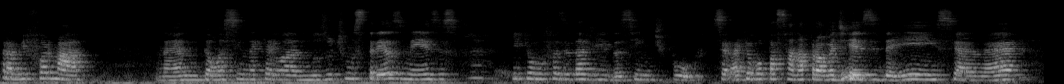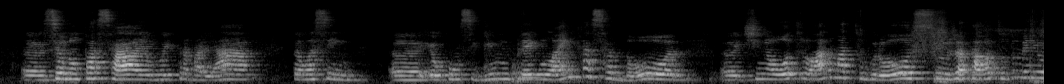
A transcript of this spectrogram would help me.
para me formar, né? Então, assim, naquela, nos últimos três meses, o que, que eu vou fazer da vida? Assim, tipo, será que eu vou passar na prova de residência, né? Uh, se eu não passar, eu vou ir trabalhar. Então, assim, uh, eu consegui um emprego lá em Caçador, uh, tinha outro lá no Mato Grosso, já estava tudo meio.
